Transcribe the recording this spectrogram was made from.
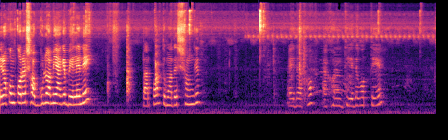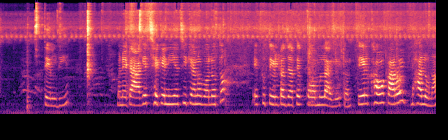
এরকম করে সবগুলো আমি আগে বেলে নেই। তারপর তোমাদের সঙ্গে এই দেখো, এখন দিয়ে দেব তেল। তেল দিয়ে। মানে এটা আগে ছেঁকে নিয়েছি কেন বলো তো? একটু তেলটা যাতে কম লাগে। কারণ তেল খাওয়া কারোই ভালো না।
